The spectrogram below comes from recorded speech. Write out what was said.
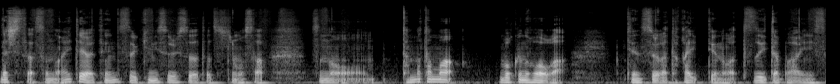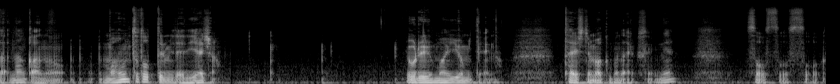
だしさ、その相手が点数気にする人だったとしてもさ、その、たまたま僕の方が点数が高いっていうのが続いた場合にさ、なんかあの、マウント取ってるみたいで嫌じゃん。俺うまいよみたいな。大してうまくもないくせにね。そうそうそう。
